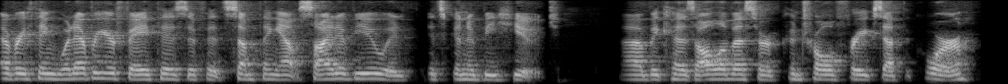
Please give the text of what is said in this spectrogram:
everything. Whatever your faith is, if it's something outside of you, it, it's going to be huge uh, because all of us are control freaks at the core,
